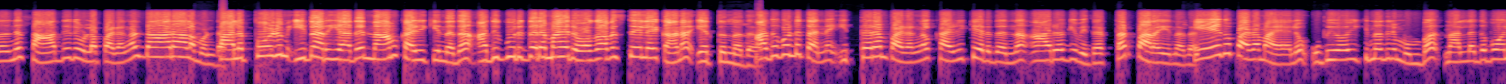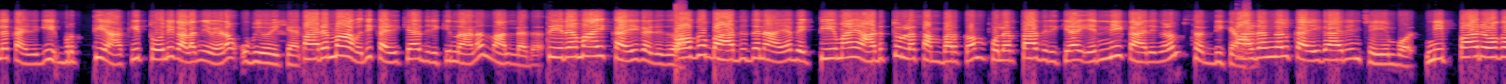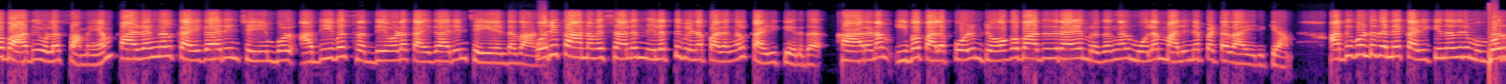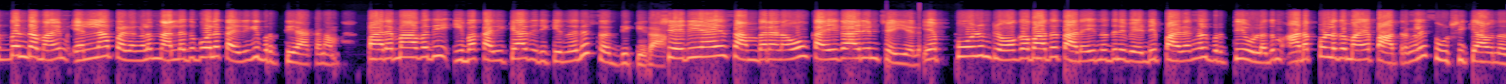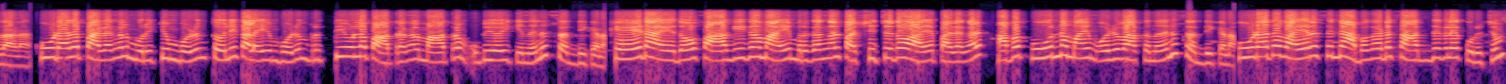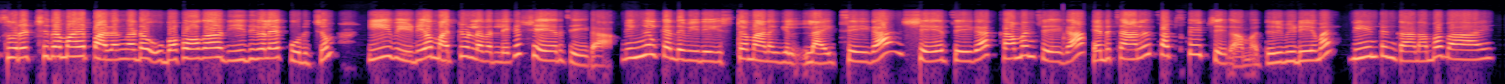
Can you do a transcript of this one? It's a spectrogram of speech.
മലിനമാകുന്നതിന് സാധ്യതയുള്ള പഴങ്ങൾ ധാരാളമുണ്ട്. പലപ്പോഴും ഇതറിയാതെ നാം കഴിക്കുന്നത് അതിഗുരുതരമായ രോഗാവസ്ഥയിലേക്കാണ് എത്തുന്നത്. അതുകൊണ്ട് തന്നെ ഇത്തരം പഴങ്ങൾ കഴിക്കരുതെന്ന് ആരോഗ്യ വിദഗ്ധർ പറയുന്നത്. ഏതു പഴമായാലും ഉപയോഗിക്കുന്നതിന് മുമ്പ് നല്ലതുപോലെ കഴുകി വൃത്തിയാക്കി തൊലി കളഞ്ഞു വേണം ഉപയോഗിക്കാൻ. പരമാവധി കഴിക്കാതിരിക്കുന്നതാണ് നല്ലത്. സ്ഥിരമായി കൈ കഴുകുക. രോഗബാധിതനായ വ്യക്തിയുമായി അടുത്തുള്ള സമ്പർക്കം പുലർത്താതിരിക്കുക എന്നീ കാര്യങ്ങളും ശ്രദ്ധിക്കണം. പഴങ്ങൾ കൈകാര്യം ചെയ്യുമ്പോൾ നിപ്പ രോഗബാധയുള്ള സമയം പഴങ്ങൾ കൈകാര്യം ചെയ്യുമ്പോൾ അതീവ ശ്രദ്ധയോടെ കൈകാര്യം ചെയ്യേണ്ടതാണ്. ഒരു കാരണവശാലും നിലത്ത് വീണ പഴങ്ങൾ കഴിക്കരുത്. കാരണം ഇവ പലപ്പോഴും രോഗബാധിതരായ മൃഗങ്ങൾ മൂലം മലിനപ്പെട്ടതായിരിക്കാം. അതുകൊണ്ട് തന്നെ കഴിക്കുന്നതിന് മുമ്പ് നിർബന്ധമായും എല്ലാ പഴങ്ങളും നല്ലതുപോലെ കഴുകി വൃത്തിയാക്കണം. പരമാവധി ഇവ കഴിക്കാതിരിക്കുന്നതിന് ശ്രദ്ധിക്കുക. ശരിയായ സംഭരണവും കൈകാര്യം ചെയ്യലും എപ്പോഴും രോഗബാധ തടയുന്നതിന് വേണ്ടി പഴങ്ങൾ വൃത്തിയുള്ളതും അടപ്പുള്ളതുമായ പാത്രങ്ങളിൽ സൂക്ഷിക്കാവുന്നതാണ് കൂടാതെ പഴങ്ങൾ മുറിക്കുമ്പോഴും തൊലി കളയുമ്പോഴും വൃത്തിയുള്ള പാത്രങ്ങൾ മാത്രം ഉപയോഗിക്കുന്നതിന് ശ്രദ്ധിക്കണം. കേടായതോ ഭാഗികമായി മൃഗങ്ങൾ ഭക്ഷിച്ചതോ ആയ പഴങ്ങൾ അവ പൂർണമായും ഒഴിവാക്കുന്നതിന് ശ്രദ്ധിക്കണം. കൂടാതെ വൈറസിന്റെ അപകട സാധ്യതകളെ കുറിച്ചും സുരക്ഷിതമായ പഴങ്ങളുടെ ഉപഭോഗ രീതികളെ കുറിച്ചും ഈ വീഡിയോ മറ്റുള്ളവരിലേക്ക് ഷെയർ ചെയ്യുക. നിങ്ങൾക്ക് എന്റെ വീഡിയോ ഇഷ്ടമാണെങ്കിൽ ലൈക്ക് ചെയ്യുക ഷെയർ ചെയ്യുക കമന്റ് ചെയ്യുക. എന്റെ ചാനൽ സബ്സ്ക്രൈബ് ചെയ്യുക. മറ്റൊരു വീഡിയോയുമായി വീണ്ടും കാണാം. ബൈ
